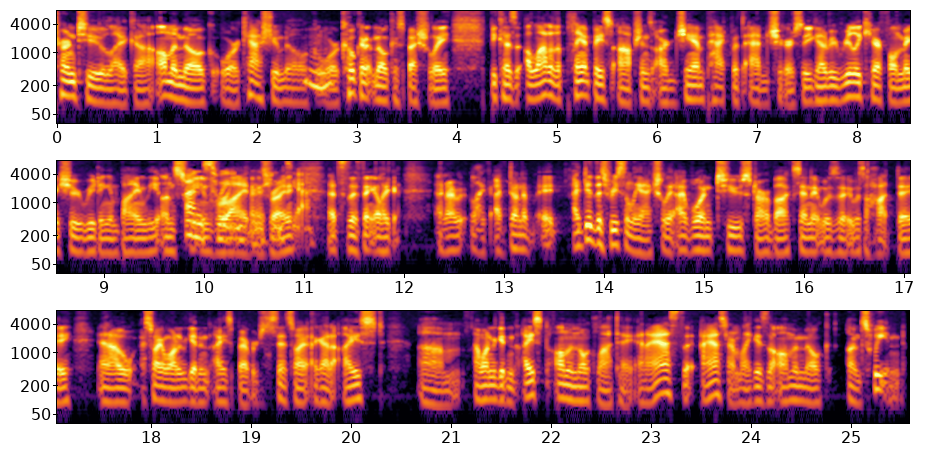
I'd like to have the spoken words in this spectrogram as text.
turn to, like uh, almond milk or cashew milk mm. or coconut milk, especially, because a lot of the plant based options are jam packed with added sugar. So you got to be really careful and make sure you're reading and buying the unsweetened, unsweetened varieties, versions, right? Yeah. That's the thing. Like, and I like I've done a, it, I did this recently actually. I went to Starbucks and it was a, it was a hot day, and I so I wanted to get an iced beverage instead. So I, I got an iced um, I wanted to get an iced almond milk latte, and I asked the, I asked her, I'm like, is the almond milk unsweetened?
